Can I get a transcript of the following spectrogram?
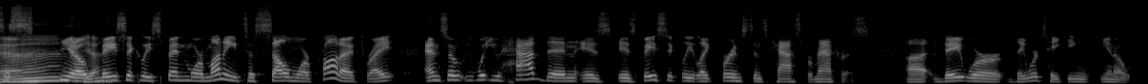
to Uh, you know yeah. basically spend more money to sell more product right and so what you had then is is basically like for instance casper mattress uh, they were they were taking you know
